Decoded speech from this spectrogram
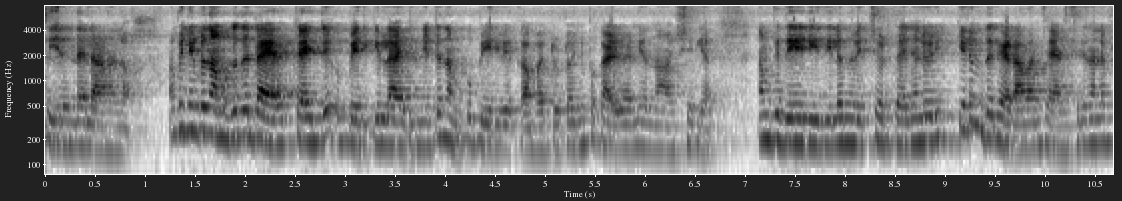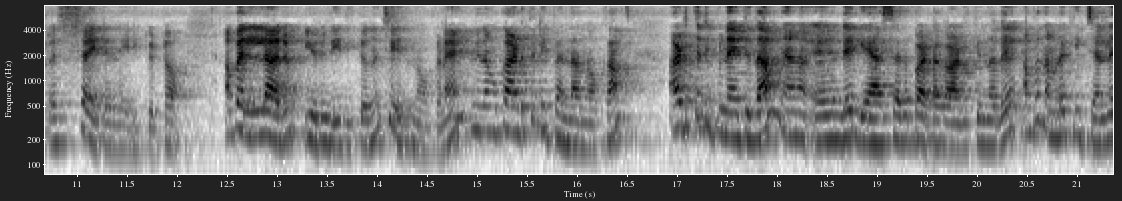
ചീരന്റെ അപ്പം ഇനിയിപ്പോൾ നമുക്കിത് ഡയറക്റ്റായിട്ട് ഉപ്പേരിക്കുള്ള അരിഞ്ഞിട്ട് നമുക്ക് ഉപ്പേരി വെക്കാൻ പറ്റും കേട്ടോ ഇനിയിപ്പോൾ കഴുകേണ്ടി ഒന്നും ആവശ്യമില്ല. നമുക്ക് ഇതേ രീതിയിലൊന്ന് വെച്ചെടുത്ത് കഴിഞ്ഞാൽ ഒരിക്കലും ഇത് കേടാവാൻ ചാൻസ് ഇല്ല. നല്ല ഫ്രഷ് ആയിട്ട് തന്നെ ഇരിക്കും കേട്ടോ അപ്പോൾ എല്ലാവരും ഈ ഒരു രീതിക്കൊന്ന് ചെയ്ത് നോക്കണേ. ഇനി നമുക്ക് അടുത്ത ടിപ്പ് എന്താണെന്ന് നോക്കാം. അടുത്ത ടിപ്പിനായിട്ട് ഇതാ ഞാൻ എന്റെ ഗ്യാസ് അടുപ്പാട്ട കാണിക്കുന്നത്. അപ്പം നമ്മുടെ കിച്ചണിലെ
